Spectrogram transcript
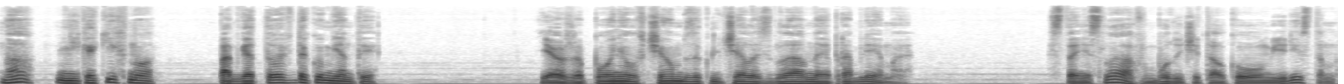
Но никаких «но». Подготовь документы». Я уже понял, в чем заключалась главная проблема. Станислав, будучи толковым юристом,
